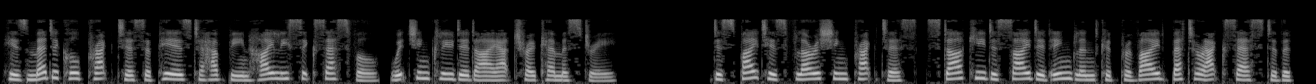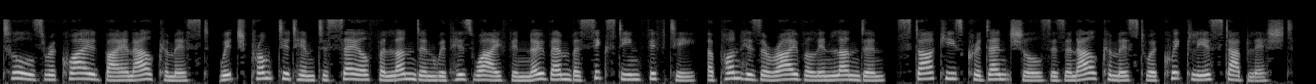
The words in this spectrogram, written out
His medical practice appears to have been highly successful, which included iatrochemistry. Despite his flourishing practice, Starkey decided England could provide better access to the tools required by an alchemist, which prompted him to sail for London with his wife in November 1650. Upon his arrival in London, Starkey's credentials as an alchemist were quickly established.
